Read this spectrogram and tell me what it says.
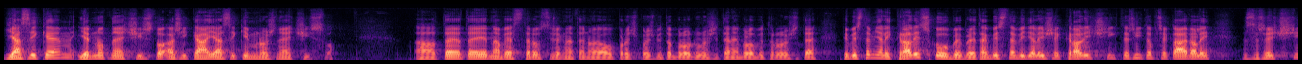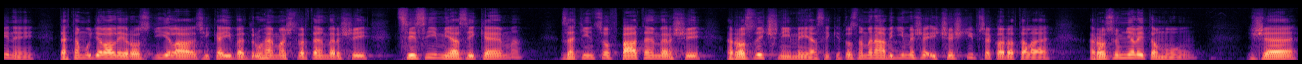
jazykem jednotné číslo a říká jazyky množné číslo. A to, je, to je jedna věc, kterou si řeknete, no jo, proč, proč by to bylo důležité, nebylo by to důležité. Kdybyste měli kralickou Bibli, tak byste viděli, že kraličtí, kteří to překládali z řečtiny, tak tam udělali rozdíl a říkají ve druhém a čtvrtém verši cizím jazykem, zatímco v pátém verši rozličnými jazyky. To znamená, vidíme, že i čeští překladatelé rozuměli tomu, že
